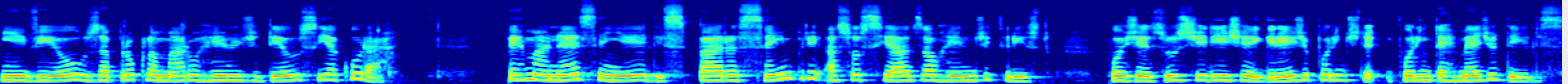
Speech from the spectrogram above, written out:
e enviou-os a proclamar o reino de Deus e a curar permanecem eles para sempre associados ao reino de Cristo, pois Jesus dirige a igreja por, inter por intermédio deles.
